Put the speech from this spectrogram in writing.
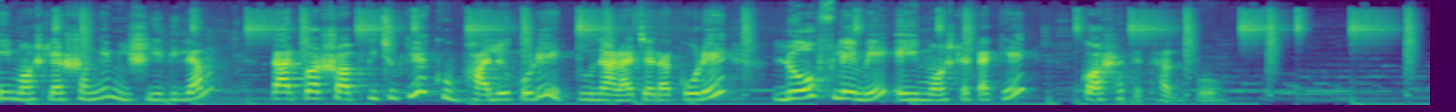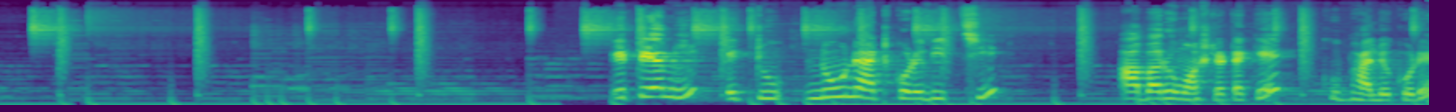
এই মশলার সঙ্গে মিশিয়ে দিলাম। তারপর সব কিছুকে খুব ভালো করে একটু নাড়াচাড়া করে লো ফ্লেমে এই মশলাটাকে কষাতে থাকব। এতে আমি একটু নুন অ্যাড করে দিচ্ছি। আবারও মশলাটাকে খুব ভালো করে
